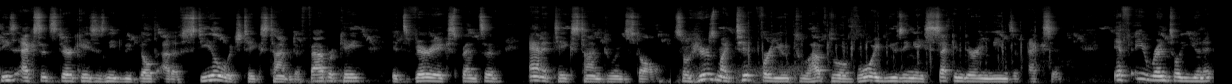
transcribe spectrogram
These exit staircases need to be built out of steel, which takes time to fabricate, it's very expensive, and it takes time to install. So here's my tip for you to have to avoid using a secondary means of exit. If a rental unit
